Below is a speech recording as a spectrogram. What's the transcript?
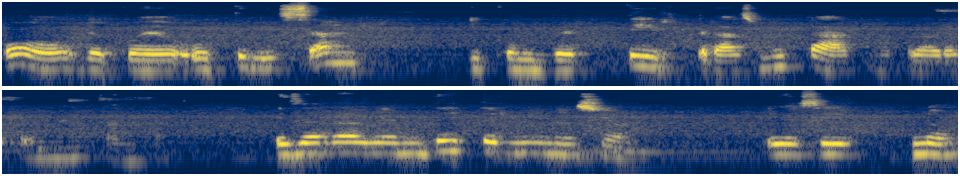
O yo puedo utilizar y convertir, transmutar, una palabra que me encanta, esa rabia en determinación. Es decir, no,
